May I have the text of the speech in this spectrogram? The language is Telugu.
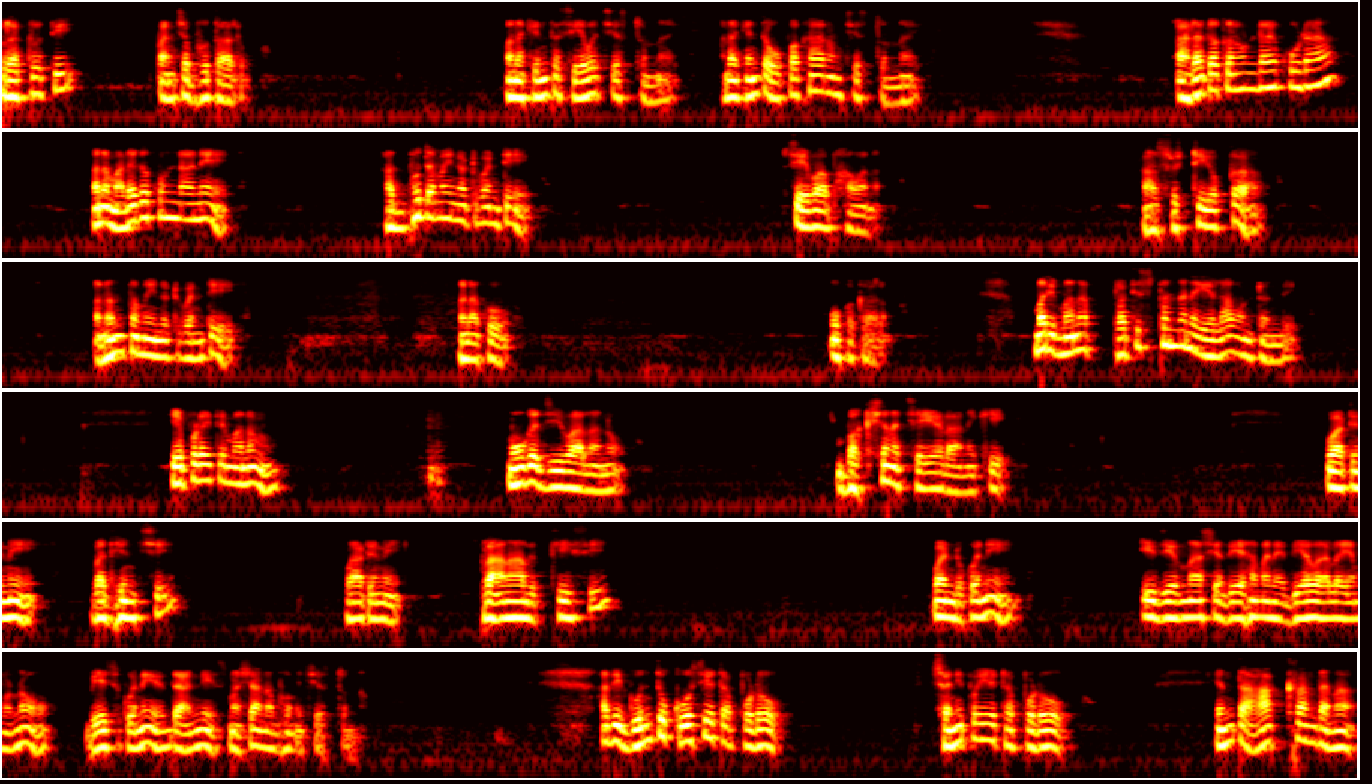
ప్రకృతి పంచభూతాలు. మనకెంత సేవ చేస్తున్నాయి మనకెంత ఉపకారం చేస్తున్నాయి. అడగకుండా కూడా మనం అడగకుండానే అద్భుతమైనటువంటి సేవాభావన. ఆ సృష్టి యొక్క అనంతమైనటువంటి మనకు ఉపకారం. మరి మన ప్రతిస్పందన ఎలా ఉంటుంది? ఎప్పుడైతే మనం మూగజీవాలను భక్షణ చేయడానికి వాటిని వధించి వాటిని ప్రాణాలు తీసి వండుకొని ఈ జీర్ణాశయ దేహం అనే దేవాలయమును వేసుకొని దాన్ని శ్మశాన భూమి చేస్తున్నాం. అది గొంతు కోసేటప్పుడు చనిపోయేటప్పుడు ఎంత ఆక్రందన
